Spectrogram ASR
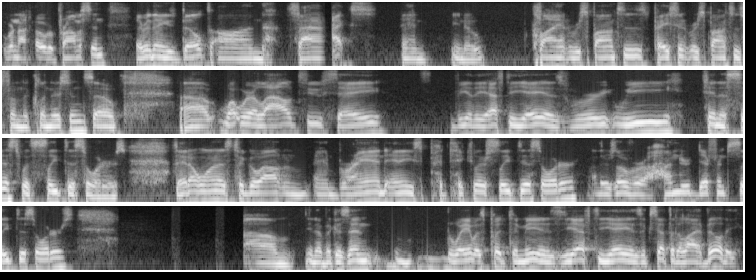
we're not over promising. Everything is built on facts and you know client responses, patient responses from the clinician. So uh, what we're allowed to say via the FDA is we we can assist with sleep disorders. They don't want us to go out and, and brand any particular sleep disorder. There's over a hundred different sleep disorders. Um, you know, because then the way it was put to me is the FDA has accepted a liability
